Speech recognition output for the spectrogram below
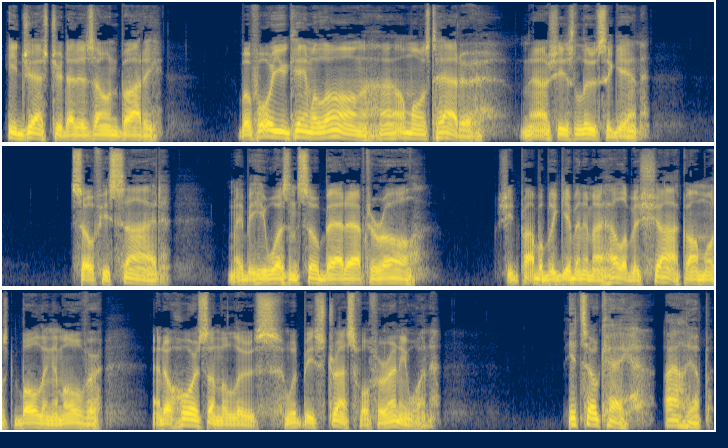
He gestured at his own body. Before you came along, I almost had her. Now she's loose again. Sophie sighed. Maybe he wasn't so bad after all. She'd probably given him a hell of a shock, almost bowling him over, and a horse on the loose would be stressful for anyone. It's okay. I'll help.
